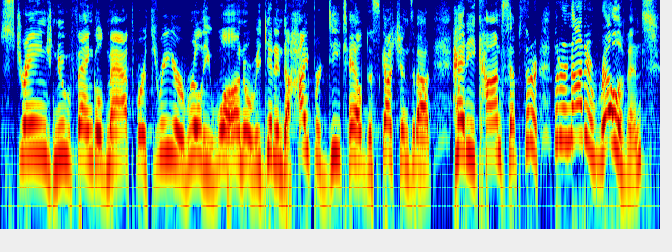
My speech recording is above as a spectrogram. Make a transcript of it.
strange newfangled math where three are really one, or we get into hyper detailed discussions about heady concepts that are, that are not irrelevant,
